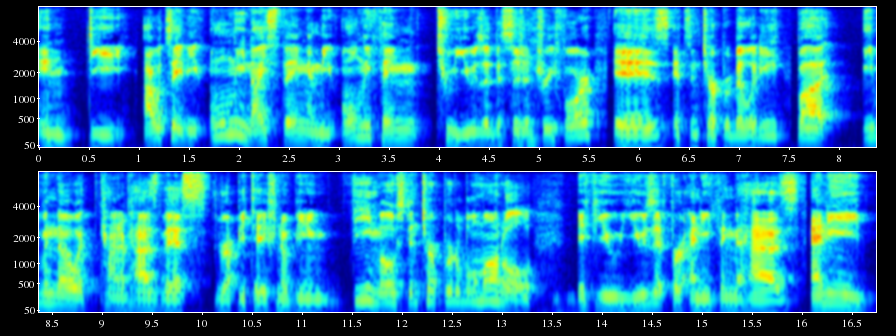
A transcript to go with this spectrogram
in D. I would say the only nice thing and the only thing to use a decision tree for is its interpretability, but even though it kind of has this reputation of being the most interpretable model, if you use it for anything that has any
